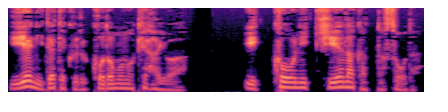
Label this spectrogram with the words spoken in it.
家に出てくる子供の気配は一向に消えなかったそうだ。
